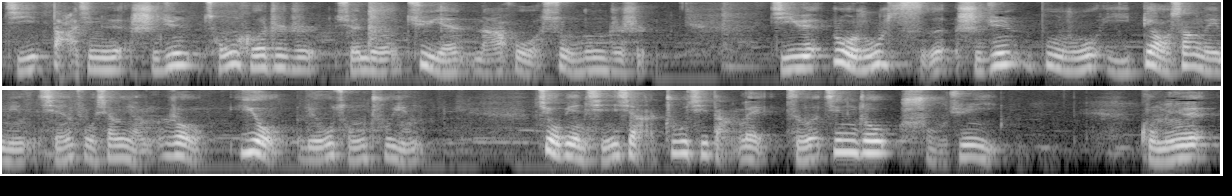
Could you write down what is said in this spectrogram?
即大惊曰：“使君从何知之？”玄德具言拿获宋忠之事。即曰：“若如此，使君不如以吊丧为名，前赴襄阳，肉诱刘琮出营，就便秦下，诛其党类，则荆州属君矣。”孔明曰：“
